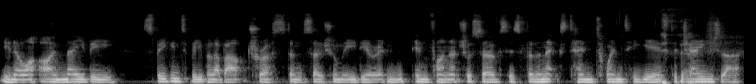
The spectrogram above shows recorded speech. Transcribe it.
you know, I, I may be speaking to people about trust and social media in, in financial services for the next 10, 20 years to change that.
